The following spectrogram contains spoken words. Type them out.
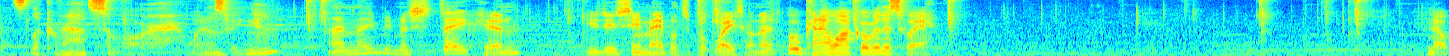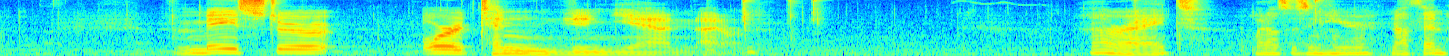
Let's look around some more. What else we mm-hmm. got? I may be mistaken. You do seem able to put weight on it. Oh, can I walk over this way? Nope. Maester Ortengryn. I don't know. Alright. What else is in here? Nothing.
